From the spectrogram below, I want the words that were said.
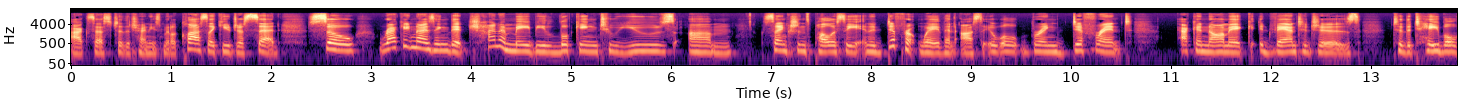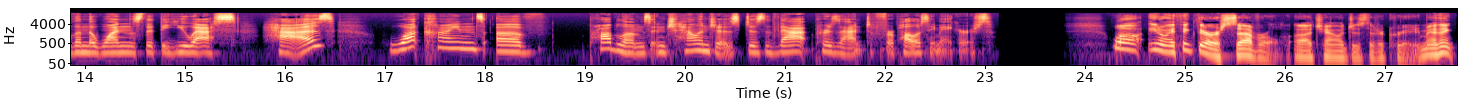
access to the Chinese middle class, like you just said. So, recognizing that China may be looking to use um, sanctions policy in a different way than us, it will bring different economic advantages to the table than the ones that the U.S. has. What kinds of problems and challenges does that present for policymakers? Well, you know, I think there are several uh, challenges that are created. I mean, I think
